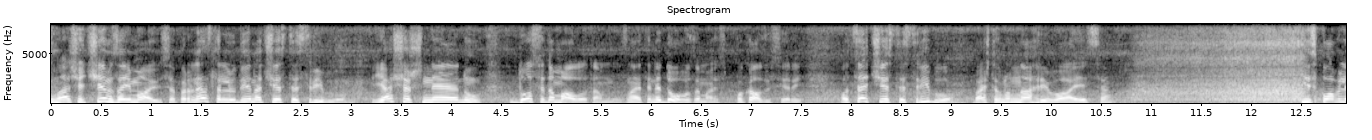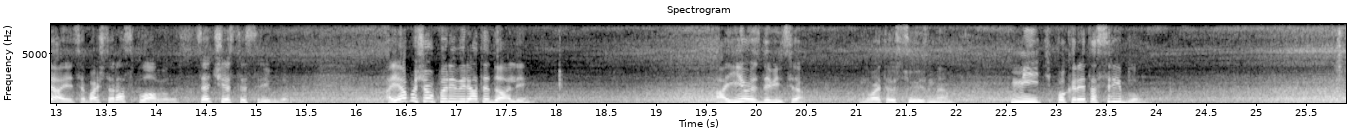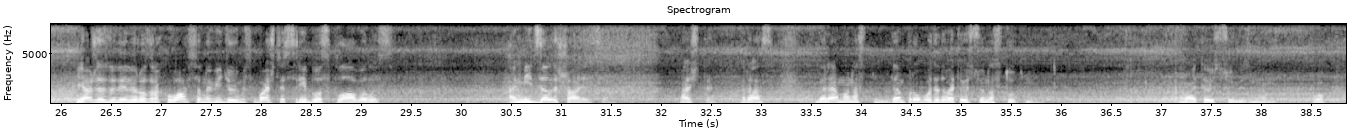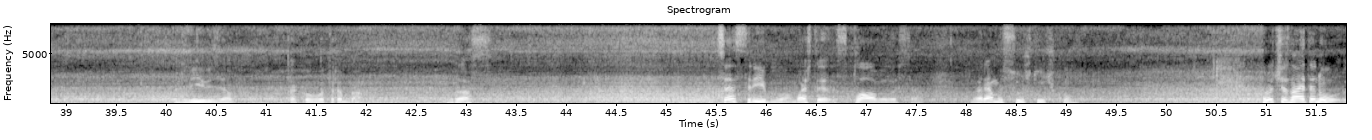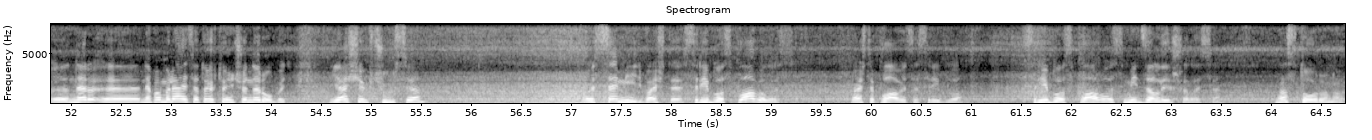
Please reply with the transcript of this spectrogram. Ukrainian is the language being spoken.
Значить, чим займаюся? Перенесла людина чисте срібло. Я ще ж не, ну, досвіду мало там, знаєте, недовго займаюся, показую серій. Оце чисте срібло, бачите, воно нагрівається і сплавляється. Бачите, раз сплавилось. Це чисте срібло. А я почав перевіряти далі. А є ось дивіться, давайте ось цю візьмемо. Мідь покрита сріблом. Я вже з людиною розрахувався, на відео бачите, срібло сплавилось, а мідь залишається. Бачите? Раз. Беремо наступ... Будемо пробувати, давайте ось цю наступну. Давайте ось цю візьмемо. Оп. Дві взяв. Такого треба. Раз. Це срібло, бачите, сплавилося. Беремо цю штучку. Коротше, знаєте, ну, е, не, е, не помиляється той, хто нічого не робить. Я ще вчуся. Ось це мідь, бачите, срібло сплавилось. Бачите, плавиться срібло. Срібло сплавилось, мідь залишилася. На сторону.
